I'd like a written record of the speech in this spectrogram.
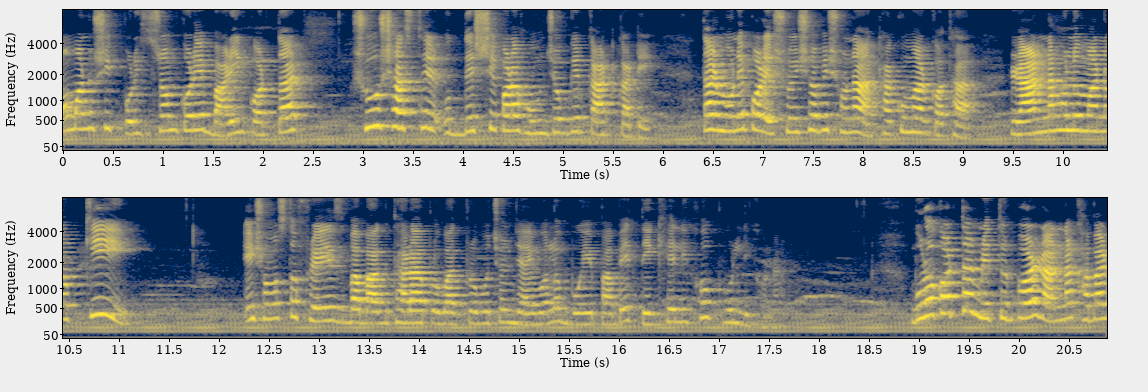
অমানসিক পরিশ্রম করে বাড়ির কর্তার সুস্বাস্থ্যের উদ্দেশ্যে করা হোমযজ্ঞের কাঠ কাটে। তার মনে পড়ে শৈশবে শোনা ঠাকুমার কথা, রান্না হলো মানব কি? এই সমস্ত ফ্রেজ বা বাগধারা, প্রবাদ প্রবচন যাই বলো, বইয়ে পাবে, দেখে লিখো, ভুল লিখো না। বুড়ো কর্তার মৃত্যুর পর রান্না খাবার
